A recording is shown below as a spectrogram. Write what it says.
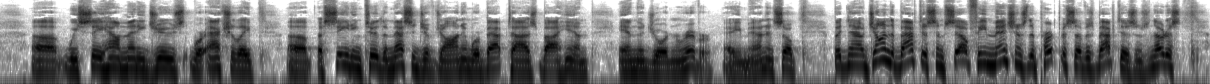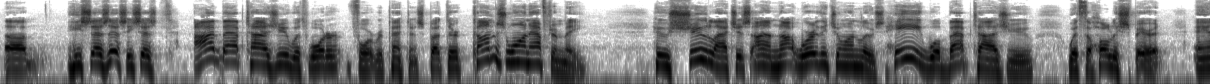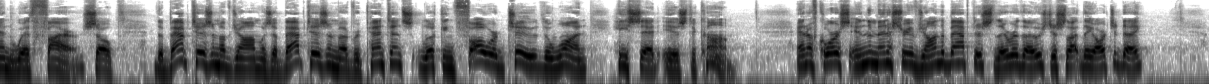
uh, we see how many Jews were actually uh, acceding to the message of John and were baptized by him in the Jordan River. Amen. And so, but now John the Baptist himself, he mentions the purpose of his baptisms. Notice uh, he says this. He says, "I baptize you with water for repentance, but there comes one after me." Whose shoe latches I am not worthy to unloose. He will baptize you with the Holy Spirit and with fire. So, the baptism of John was a baptism of repentance looking forward to the one he said is to come. And of course, in the ministry of John the Baptist, there were those, just like they are today,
